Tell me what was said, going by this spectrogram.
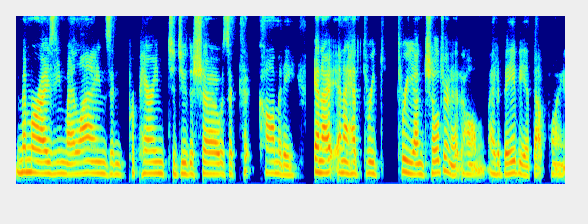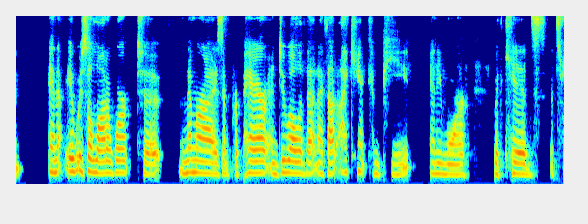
memorizing my lines and preparing to do the show it was a c- comedy and i and i had three three young children at home i had a baby at that point and it was a lot of work to memorize and prepare and do all of that and i thought i can't compete anymore with kids. It's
